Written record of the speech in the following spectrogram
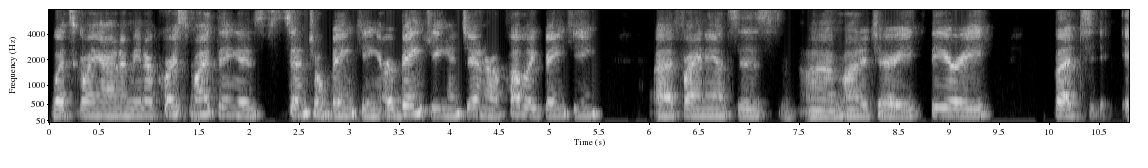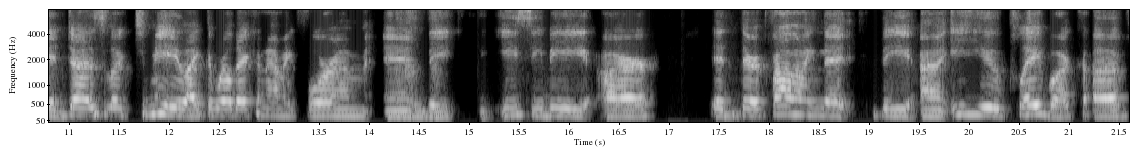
what's going on. I mean, of course, my thing is central banking or banking in general, public banking, uh, finances, uh, monetary theory. But it does look to me like the World Economic Forum and the ECB are it, they're following the the uh, EU playbook of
